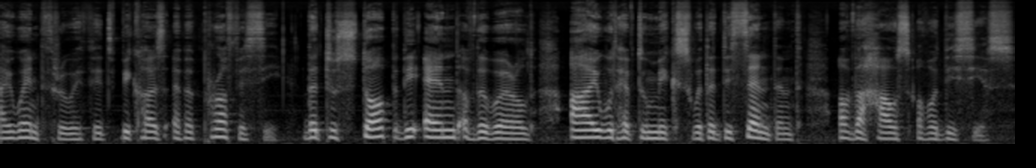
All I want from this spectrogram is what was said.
I went through with it because of a prophecy that to stop the end of the world, I would have to mix with a descendant of the house of Odysseus.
